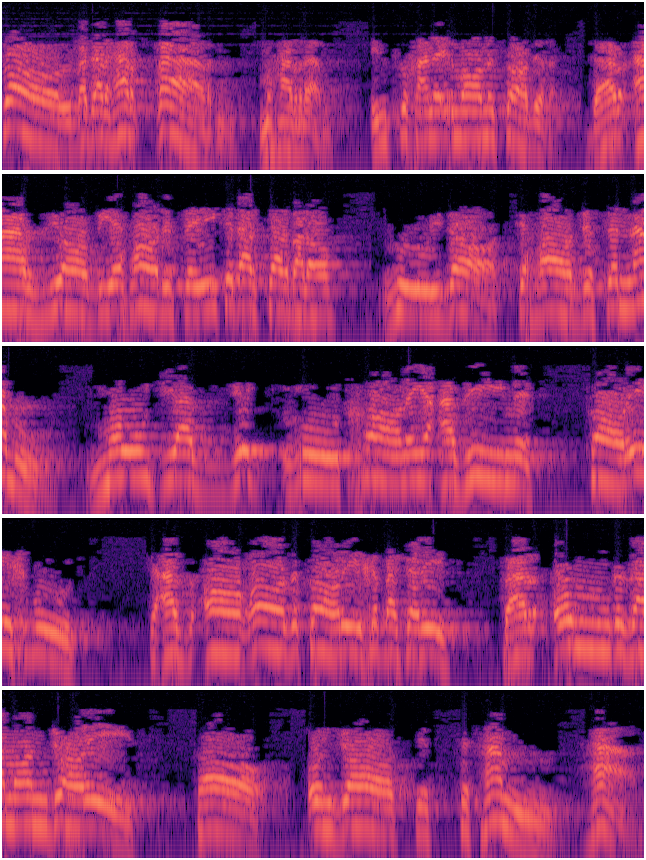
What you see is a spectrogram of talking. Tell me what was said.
سال و در هر قرن محرم. این سخن امام صادق در ارزیابی حادثه ای که در کربلا روی داد که حادثه نبود. موجی از یک رودخانه عظیم تاریخ بود که از آغاز تاریخ بشری بر عمق زمان جاری تا اونجا که ستم هست.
